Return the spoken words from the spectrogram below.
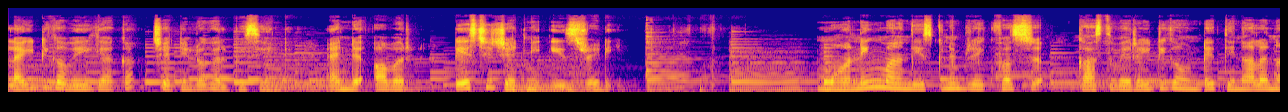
లైట్గా వేగాక చట్నీలో కలిపేసేయండి. And our tasty chutney is ready. Morning మనం తీసుకునే బ్రేక్ఫాస్ట్ కాస్త వెరైటీగా ఉంటే తినాలన్న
